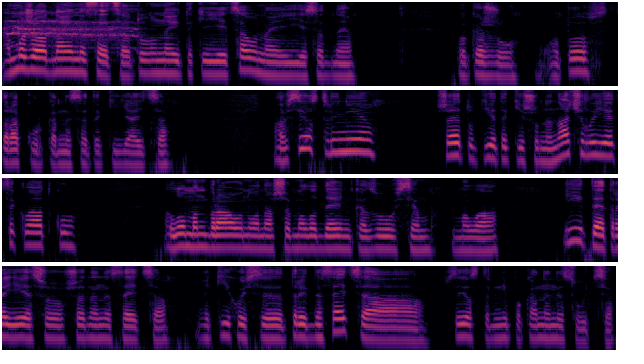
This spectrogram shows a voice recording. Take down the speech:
А може одна і несеться. Ото у неї таке яйце, у неї є одне. Покажу. Ото стара курка несе такі яйця. А всі остальні, ще тут є такі, що не почали яйцекладку. Ломан Браун, вона ще молоденька, зовсім мала. І тетра є, що ще не несеться. Якихось е, три несеться, а всі остальні поки не несуться.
